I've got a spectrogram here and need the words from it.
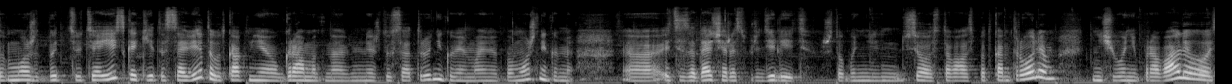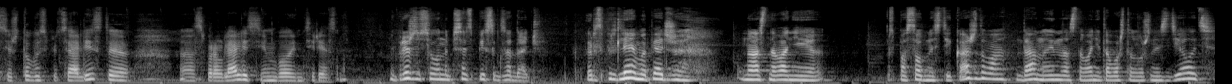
может быть, у тебя есть какие-то советы, вот как мне грамотно между сотрудниками, моими помощниками э, эти задачи распределить, чтобы не, все оставалось под контролем, ничего не проваливалось, и чтобы специалисты э, справлялись, им было интересно? Ну, прежде всего, написать список задач. Распределяем, опять же, на основании способностей каждого, да, но и на основании того, что нужно сделать.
